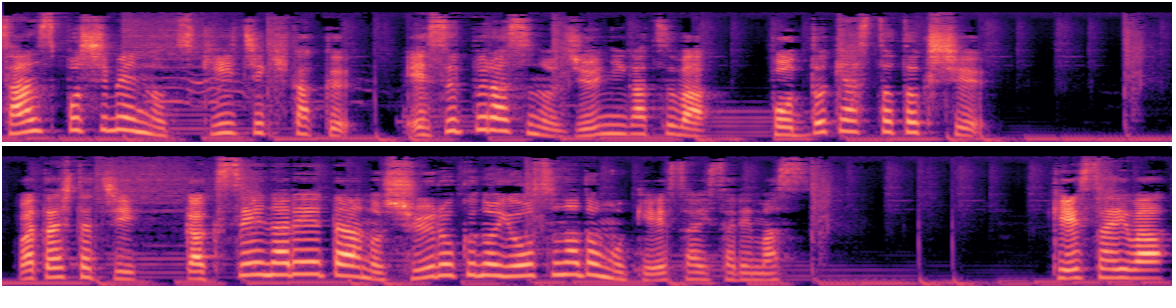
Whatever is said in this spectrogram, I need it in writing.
サンスポ紙面の月1企画 S プラスの12月は、ポッドキャスト特集。私たち学生ナレーターの収録の様子なども掲載されます。掲載は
